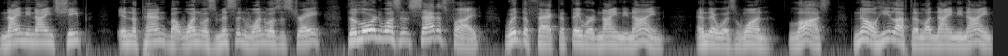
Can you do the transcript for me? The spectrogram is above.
99 sheep in the pen, but one was missing, one was astray. The Lord wasn't satisfied with the fact that they were 99 and there was one lost. No, he left the 99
